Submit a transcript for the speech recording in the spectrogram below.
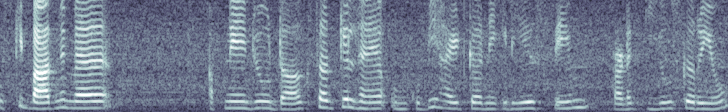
उसके बाद में मैं अपने जो डार्क सर्कल हैं, उनको भी हाइड करने के लिए सेम प्रोडक्ट यूज़ कर रही हूँ।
